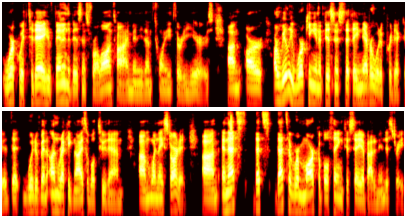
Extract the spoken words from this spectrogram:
work with today, who've been in the business for a long time, many of them 20, 30 years, um, are, are really working in a business that they never would have predicted, that would have been unrecognizable to them um, when they started. Um, and that's, that's, that's a remarkable thing to say about an industry.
